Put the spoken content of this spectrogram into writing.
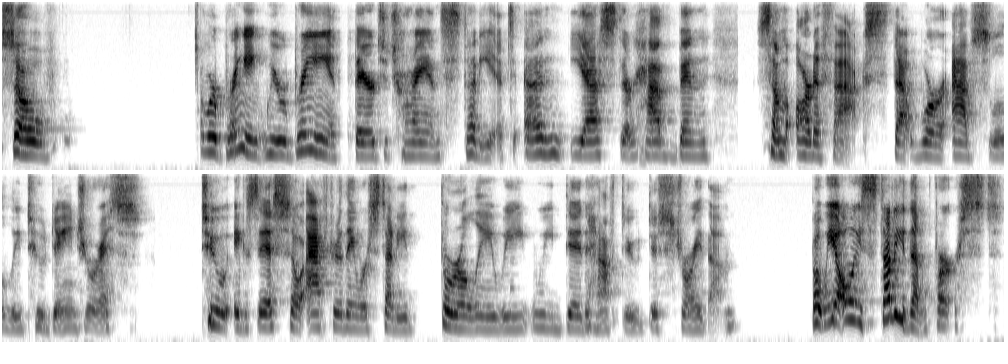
So we're bringing we were bringing it there to try and study it. And yes there have been some artifacts that were absolutely too dangerous to exist. So after they were studied thoroughly we we did have to destroy them. But we always study them first.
